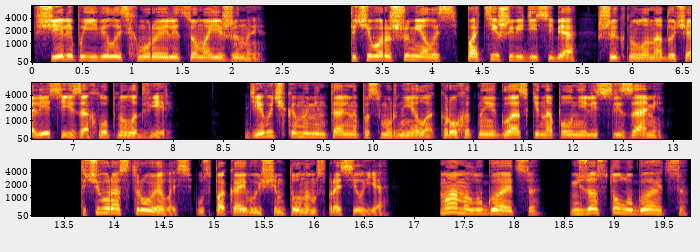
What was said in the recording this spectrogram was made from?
в щели появилось хмурое лицо моей жены. «Ты чего расшумелась? Потише веди себя!» — шикнула на дочь Олеси и захлопнула дверь. Девочка моментально посмурнела, крохотные глазки наполнились слезами. «Ты чего расстроилась?» — успокаивающим тоном спросил я. «Мама лугается, не за стол лугается»,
